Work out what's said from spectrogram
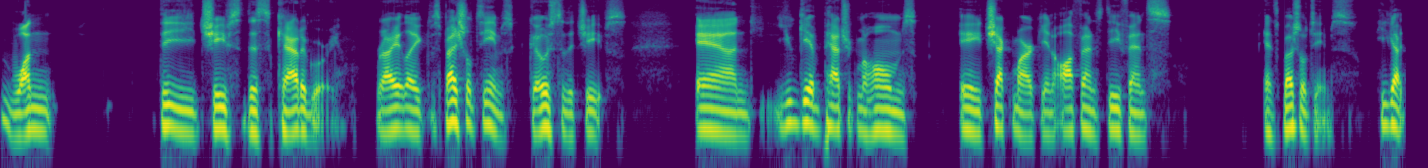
won the Chiefs this category, right? Like special teams goes to the Chiefs. And you give Patrick Mahomes a check mark in offense, defense, and special teams. He got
